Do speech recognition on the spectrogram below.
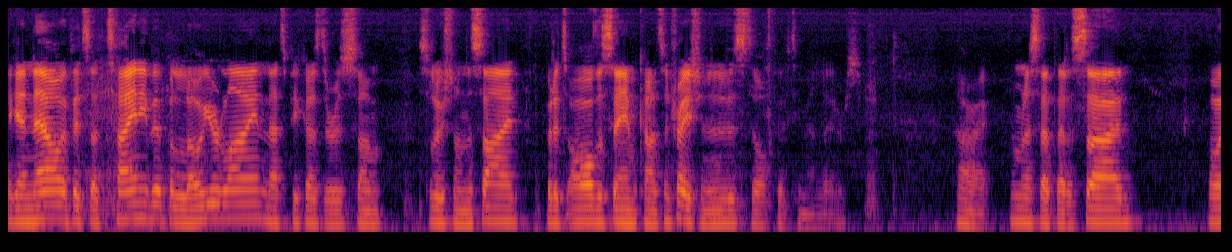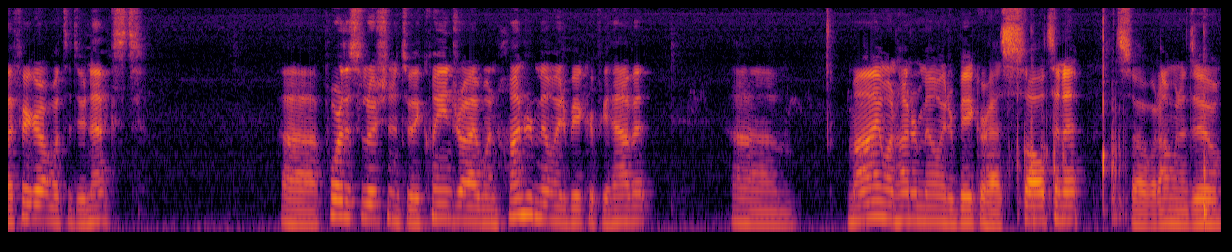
Again, now if it's a tiny bit below your line, that's because there is some solution on the side, but it's all the same concentration and it is still 50 milliliters. All right, I'm going to set that aside. While I figure out what to do next, uh, pour the solution into a clean, dry 100 milliliter beaker if you have it. Um, my 100 milliliter beaker has salt in it, so what I'm going to do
